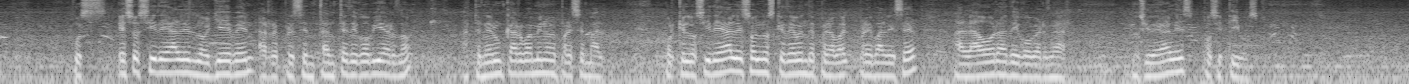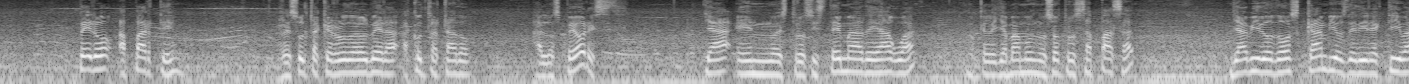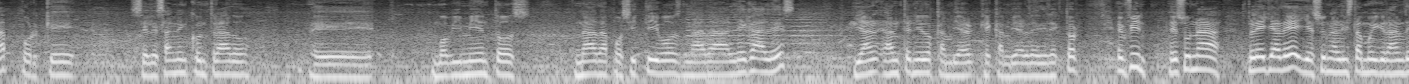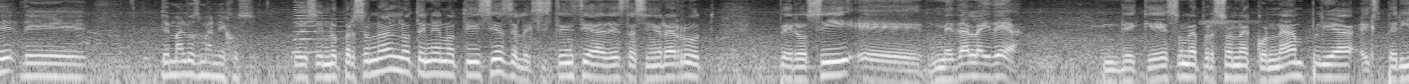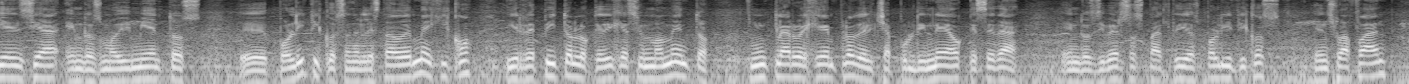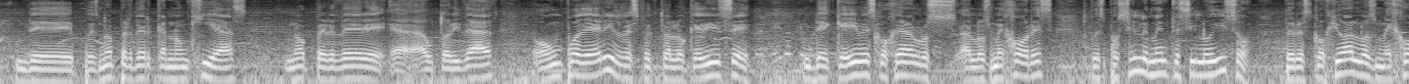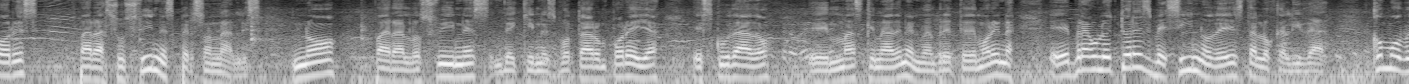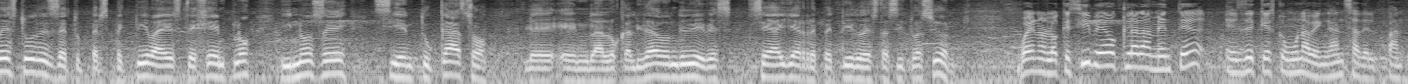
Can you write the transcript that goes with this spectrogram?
pues esos ideales lo lleven a representante de gobierno, a tener un cargo a mí no me parece mal, porque los ideales son los que deben de prevalecer a la hora de gobernar, los ideales positivos. Pero aparte, resulta que Rudo Olvera ha contratado a los peores. Ya en nuestro sistema de agua, lo que le llamamos nosotros Zapasa, ya ha habido dos cambios de directiva porque se les han encontrado eh, movimientos nada positivos, nada legales y han, tenido que cambiar de director. En fin, es una playa de y es una lista muy grande de, de malos manejos. Pues en lo personal no tenía noticias de la existencia de esta señora Ruth, pero sí eh, me da la idea de que es una persona con amplia experiencia en los movimientos eh, políticos en el Estado de México. Y repito lo que dije hace un momento, un claro ejemplo del chapulineo que se da en los diversos partidos políticos en su afán de pues no perder canonjías, no perder eh, autoridad o un poder y respecto a lo que dice de que iba a escoger a los, a los mejores, pues posiblemente sí lo hizo, pero escogió a los mejores para sus fines personales, no para los fines de quienes votaron por ella, escudado eh, más que nada en el membrete de Morena. Eh, Braulio, tú eres vecino de esta localidad. ¿Cómo ves tú desde tu perspectiva este ejemplo? Y no sé si en tu caso, eh, en la localidad donde vives, se haya repetido esta situación. Bueno, lo que sí veo claramente es de que es como una venganza del PAN.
